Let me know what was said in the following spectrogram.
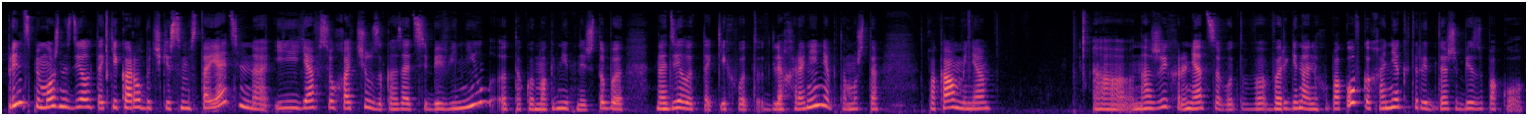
В принципе, можно сделать такие коробочки самостоятельно. И я все хочу заказать себе винил такой магнитный, чтобы наделать таких вот для хранения, потому что пока у меня а, ножи хранятся вот в, в оригинальных упаковках, а некоторые даже без упаковок.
